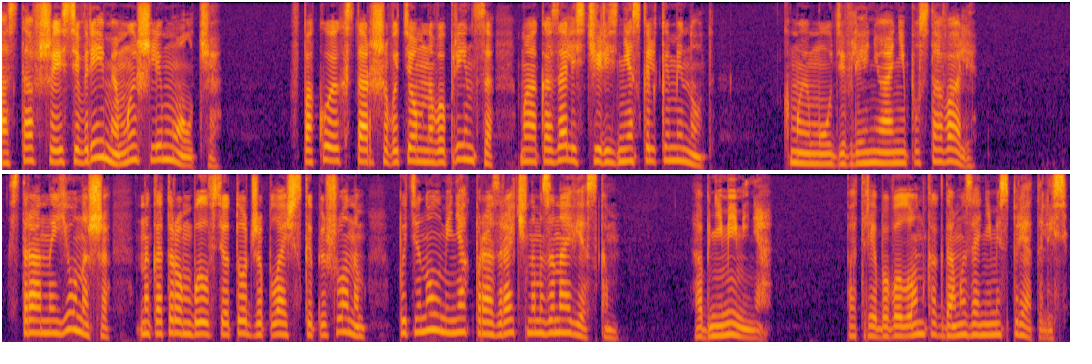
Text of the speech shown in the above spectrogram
Оставшееся время мы шли молча. В покоях старшего темного принца мы оказались через несколько минут. К моему удивлению, они пустовали. Странный юноша, на котором был все тот же плащ с капюшоном, потянул меня к прозрачным занавескам. «Обними меня», — потребовал он, когда мы за ними спрятались.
